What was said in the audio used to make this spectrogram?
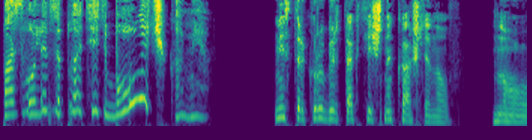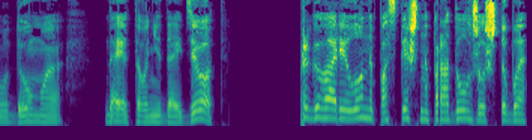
позволят заплатить булочками?» Мистер Крубер тактично кашлянул. «Ну, думаю, до этого не дойдет», — проговорил он и поспешно продолжил, чтобы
